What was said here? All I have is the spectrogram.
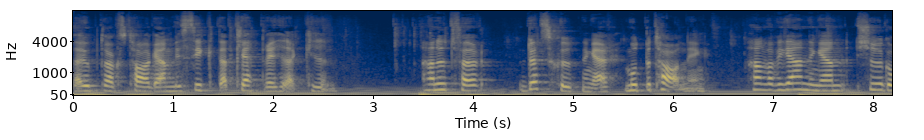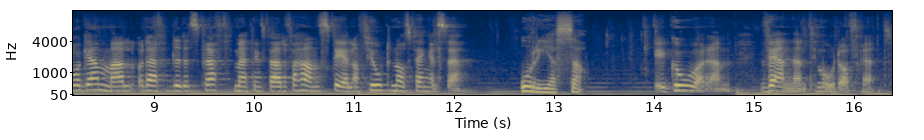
är uppdragstagaren med sikte att klättra i hierarkin. Han utför dödsskjutningar mot betalning han var vid gärningen 20 år gammal och därför blir det ett straffmätningsvärde för hans del om 14 års fängelse. Och resa. Goaren, vännen till mordoffret.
